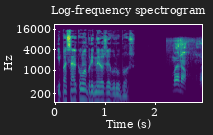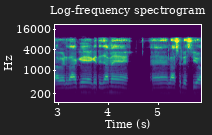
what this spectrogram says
y pasar como primeros de grupos? Bueno, la verdad que, que te llame la selección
